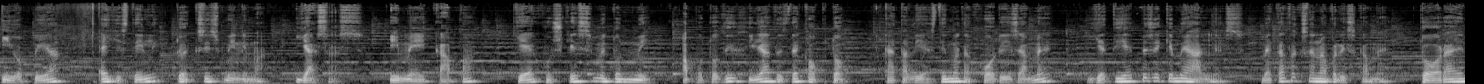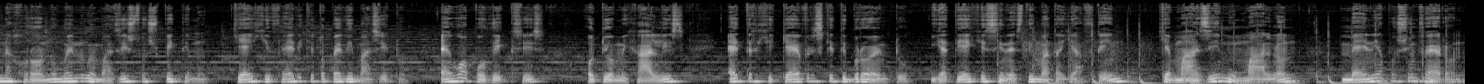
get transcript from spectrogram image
η οποία έχει στείλει το εξής μήνυμα. Γεια σας, είμαι η Κάπα και έχω σχέση με τον Μη από το 2018. Κατά διαστήματα χωρίζαμε γιατί έπαιζε και με άλλες. Μετά τα ξαναβρίσκαμε. Τώρα ένα χρόνο μένουμε μαζί στο σπίτι μου και έχει φέρει και το παιδί μαζί του. Έχω αποδείξεις ότι ο Μιχάλης έτρεχε και έβρισκε την πρώην του γιατί έχει συναισθήματα για αυτήν και μαζί μου μάλλον μένει από συμφέρον.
